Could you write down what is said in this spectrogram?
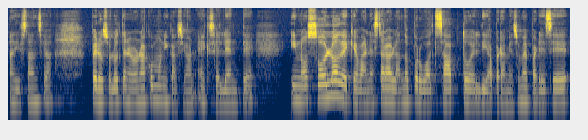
a distancia, pero solo tener una comunicación excelente y no solo de que van a estar hablando por WhatsApp todo el día. Para mí eso me parece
